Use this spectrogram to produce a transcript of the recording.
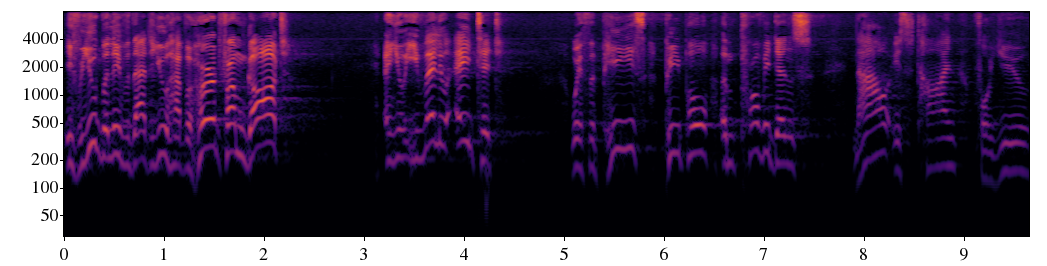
If you believe that you have heard from God and you evaluate it with the peace, people, and providence now it's time for you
